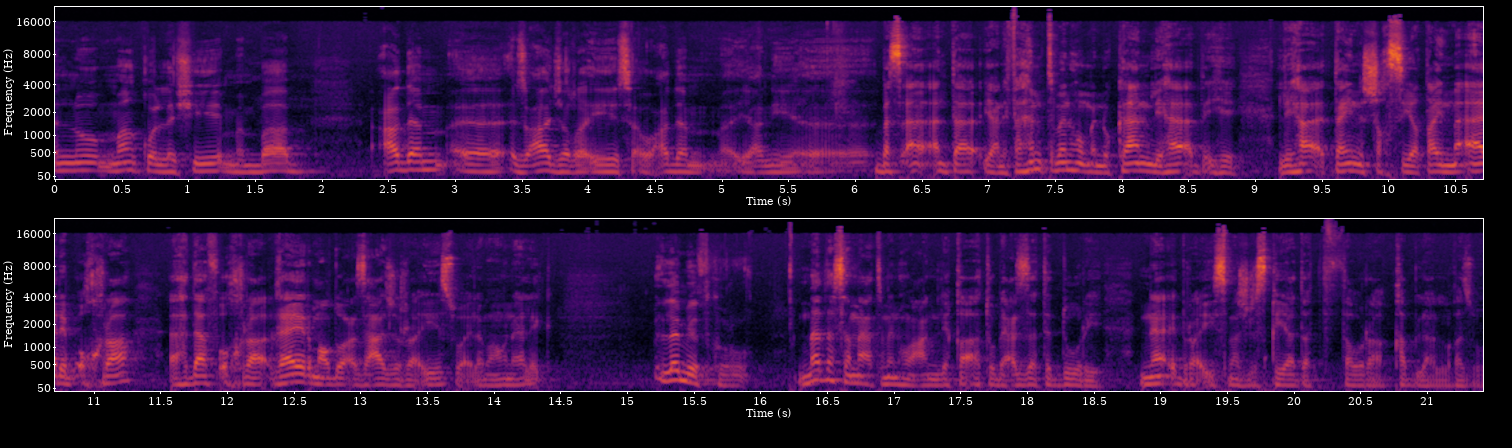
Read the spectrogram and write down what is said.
أنه ما نقول له شيء من باب عدم آه، إزعاج الرئيس أو عدم يعني آه، بس أنت يعني فهمت منهم أنه كان لهذه لهاتين الشخصيتين مآرب أخرى أهداف أخرى غير موضوع إزعاج الرئيس وإلى ما هنالك؟ لم يذكروا. ماذا سمعت منه عن لقاءاته بعزة الدوري نائب رئيس مجلس قيادة الثورة قبل الغزو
